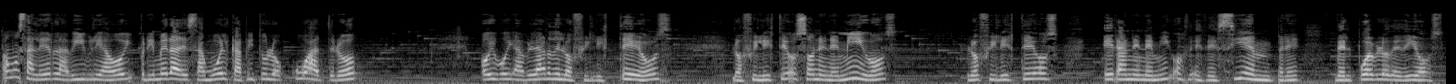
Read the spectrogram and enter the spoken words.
Vamos a leer la Biblia hoy, primera de Samuel capítulo 4. Hoy voy a hablar de los filisteos. Los filisteos son enemigos. Los filisteos eran enemigos desde siempre del pueblo de Dios.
